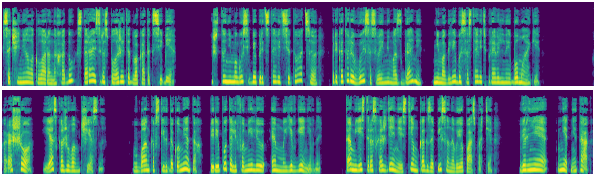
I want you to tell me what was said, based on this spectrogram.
Сочиняла Клара на ходу, стараясь расположить адвоката к себе. Что не могу себе представить ситуацию, при которой вы со своими мозгами не могли бы составить правильные бумаги. Хорошо, я скажу вам честно. В банковских документах перепутали фамилию Эммы Евгеньевны. Там есть расхождение с тем, как записано в ее паспорте. Вернее, нет, не так.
